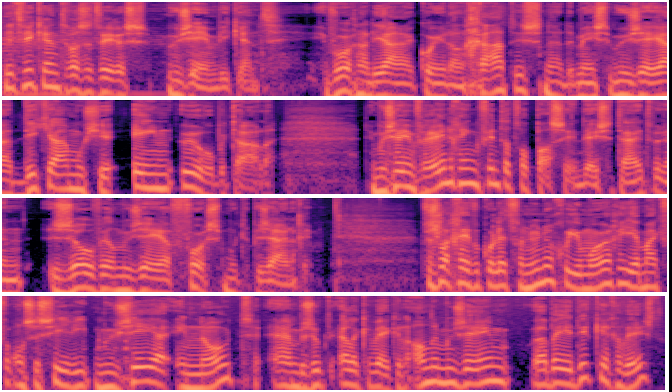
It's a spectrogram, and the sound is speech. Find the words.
Dit weekend was het weer eens museumweekend. In voorgaande jaren kon je dan gratis naar de meeste musea. Dit jaar moest je 1 euro betalen. De museumvereniging vindt dat wel passen in deze tijd... waarin zoveel musea fors moeten bezuinigen. Verslaggever Colette van Nuenen, goedemorgen. Jij maakt voor onze serie Musea in Nood... en bezoekt elke week een ander museum. Waar ben je dit keer geweest?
